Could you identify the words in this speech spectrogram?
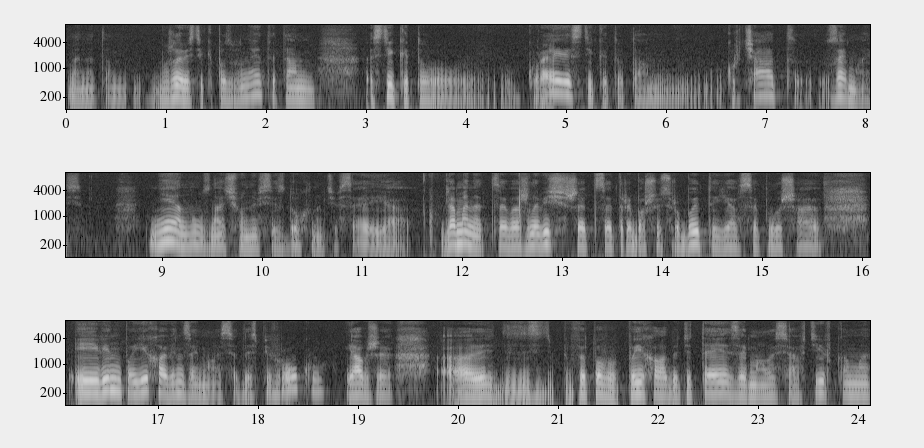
в мене там можливість тільки позвонити, там стільки-то курей, стільки-то там курчат, займайся. Ні, ну значить вони всі здохнуть і все. Я... Для мене це важливіше, це треба щось робити, я все полишаю. І він поїхав, він займався десь півроку. Я вже е, поїхала до дітей, займалася автівками,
